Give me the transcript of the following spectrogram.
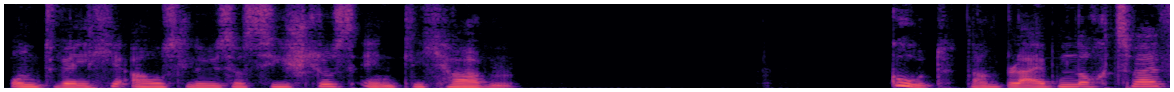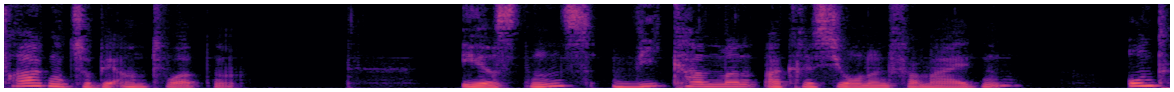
und welche Auslöser sie schlussendlich haben. Gut, dann bleiben noch zwei Fragen zu beantworten. Erstens, wie kann man Aggressionen vermeiden? Und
